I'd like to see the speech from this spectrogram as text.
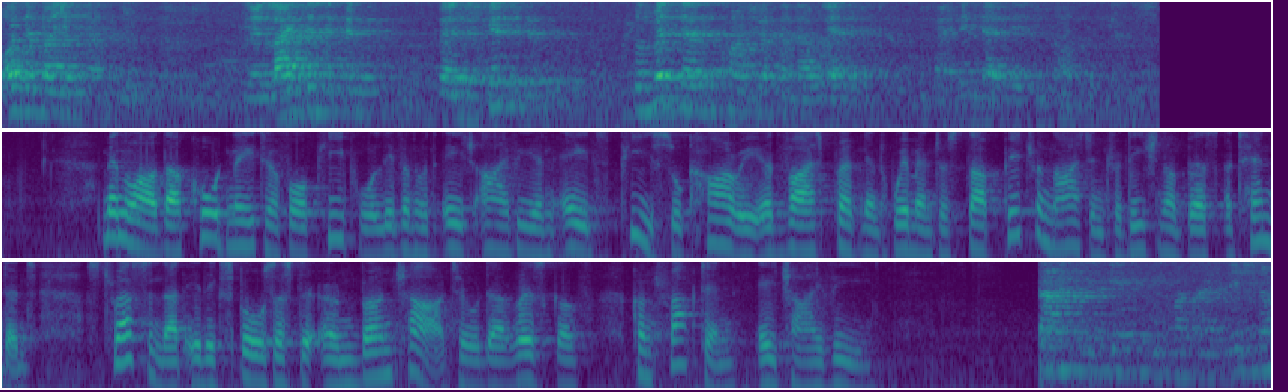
whatever you do, to enlighten the people, to educate the people, to make them conscious and aware that HIV is not. Meanwhile, the coordinator for people living with HIV and AIDS, P. Sukari, advised pregnant women to stop patronizing traditional birth attendants, stressing that it exposes the unborn child to the risk of contracting HIV. Against stigmatization,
